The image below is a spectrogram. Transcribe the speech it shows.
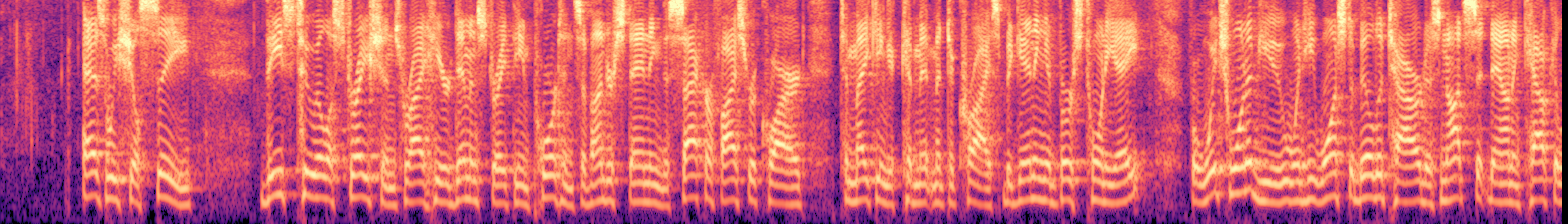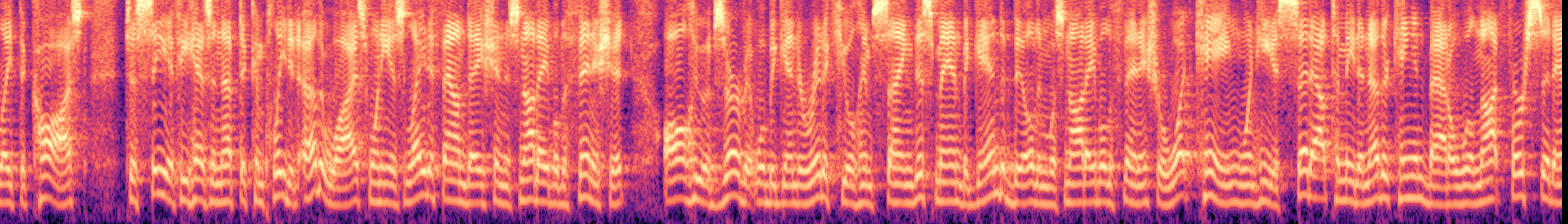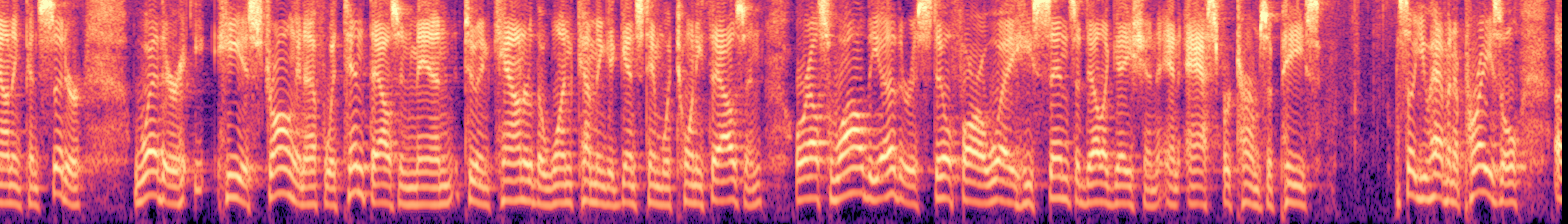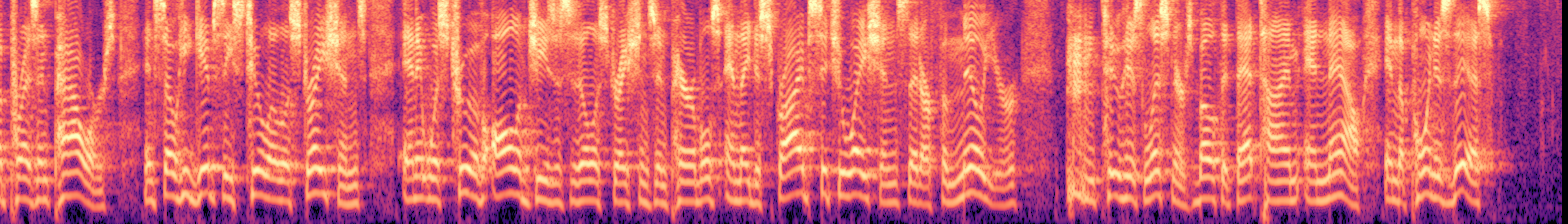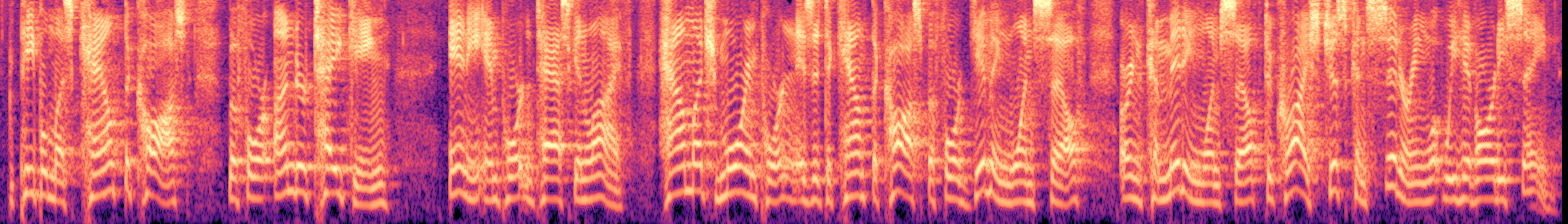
As we shall see, these two illustrations right here demonstrate the importance of understanding the sacrifice required to making a commitment to Christ. Beginning in verse 28 For which one of you, when he wants to build a tower, does not sit down and calculate the cost to see if he has enough to complete it. Otherwise, when he has laid a foundation and is not able to finish it, all who observe it will begin to ridicule him, saying, This man began to build and was not able to finish. Or what king, when he is set out to meet another king in battle, will not first sit down and consider whether he is strong enough with 10,000 men to encounter the one coming against him with 20,000? Or else, while the other is still far away, he sends a delegation and asks for terms of peace. So you have an appraisal of present powers. And so he gives these two illustrations, and it was true of all of Jesus' illustrations and parables, and they describe situations that are familiar to his listeners, both at that time and now. And the point is this people must count the cost before undertaking any important task in life. How much more important is it to count the cost before giving oneself or in committing oneself to Christ, just considering what we have already seen?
